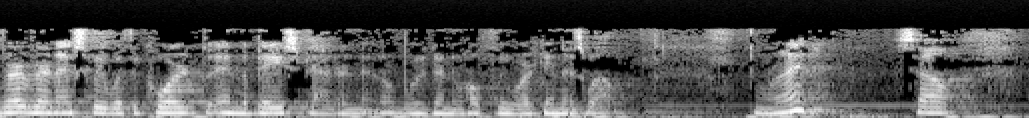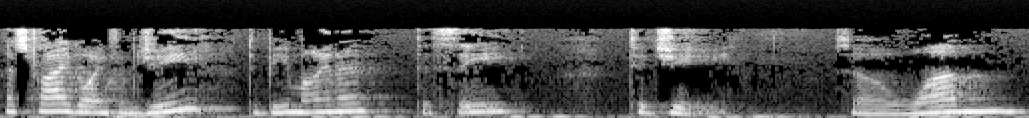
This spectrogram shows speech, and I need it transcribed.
very, very nicely with the chord and the bass pattern that we're going to hopefully work in as well. All right? So let's try going from G to B minor to C to G. So one,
